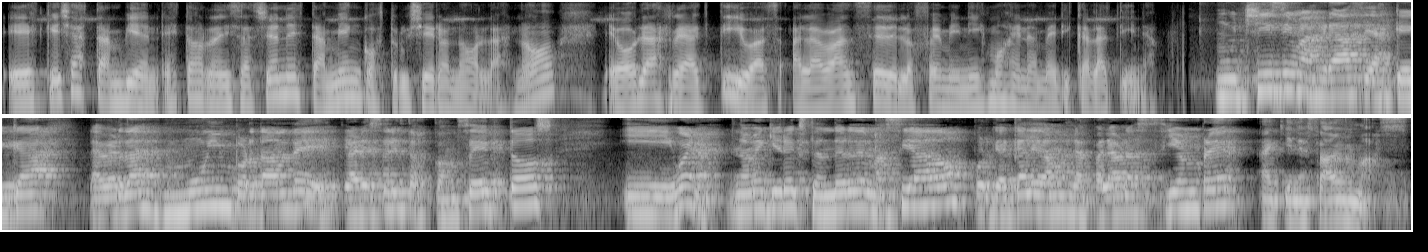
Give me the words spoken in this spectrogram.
es que ellas también, estas organizaciones también construyeron olas, ¿no? Eh, olas reactivas al avance de los feminismos en América Latina. Muchísimas gracias, Keka. La verdad es muy importante esclarecer estos conceptos y bueno, no me quiero extender demasiado porque acá le damos las palabras siempre a quienes saben más.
